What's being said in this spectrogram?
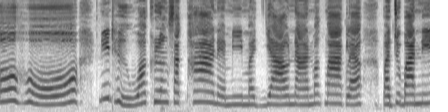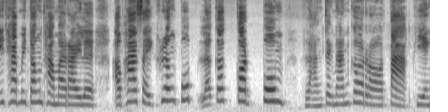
โอ้โห นี่ถือว่าเครื่องซักผ้าเนี่ยมีมายาวนานมากๆแล้ว ปัจจุบันนี้แทบไม่ต้องทำอะไรเลย เอาผ้าใส่เครื่องปุ๊บ แล้วก็กดปุ่ม หลังจากนั้นก็รอตากเพียง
